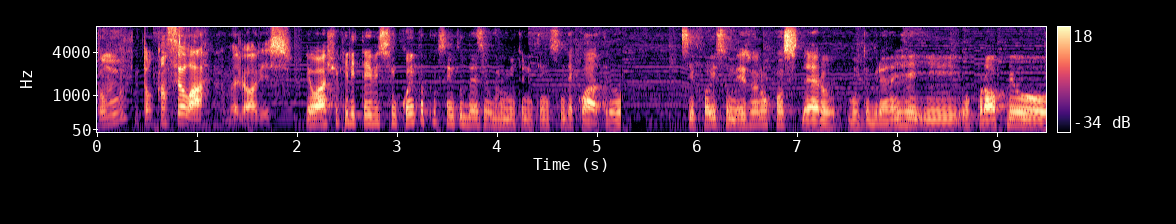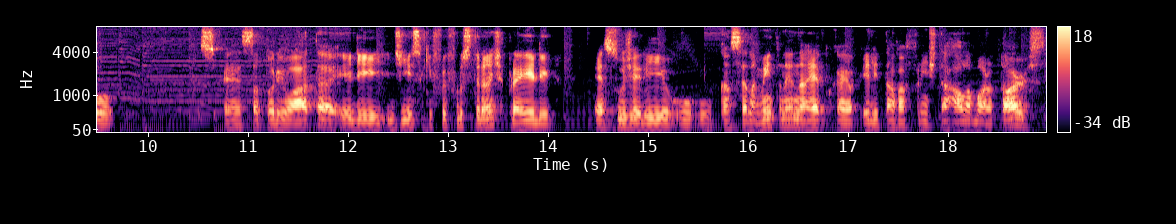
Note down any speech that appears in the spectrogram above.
Vamos então cancelar, é melhor isso. Eu acho que ele teve 50% do desenvolvimento do Nintendo 64. Eu se foi isso mesmo, eu não considero muito grande. E o próprio é, Satoru Iwata, ele disse que foi frustrante para ele é, sugerir o, o, cancelamento, né? Na época ele estava à frente da HAL Laboratories,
